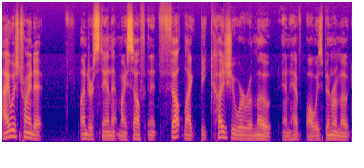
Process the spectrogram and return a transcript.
I was trying to understand that myself, and it felt like because you were remote, and have always been remote,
